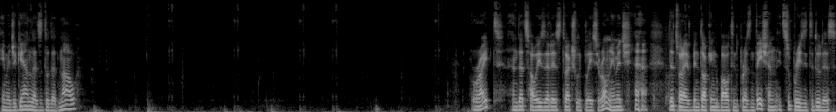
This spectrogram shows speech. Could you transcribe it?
image again. Let's do that now. Right and that's how easy it is to actually place your own image. That's what I've been talking about in the presentation. It's super easy to do this.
